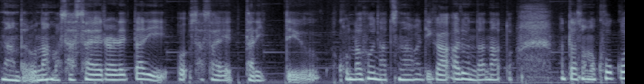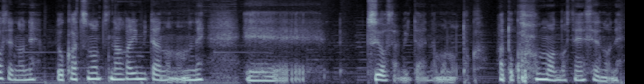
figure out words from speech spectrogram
ー、なんだろうな、まあ、支えられたり支えたりっていうこんな風なつながりがあるんだなと。またその高校生のね部活のつながりみたいなののね、えー、強さみたいなものとかあと顧問の先生のね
